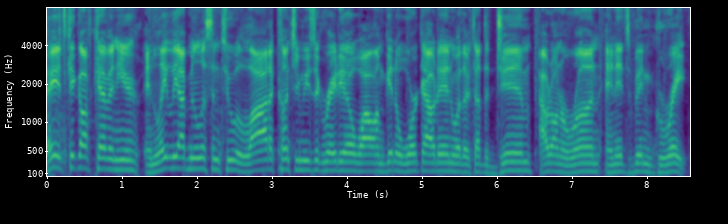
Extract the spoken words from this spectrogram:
Hey, it's Kickoff Kevin here, and lately I've been listening to a lot of country music radio while I'm getting a workout in, whether it's at the gym, out on a run, and it's been great.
